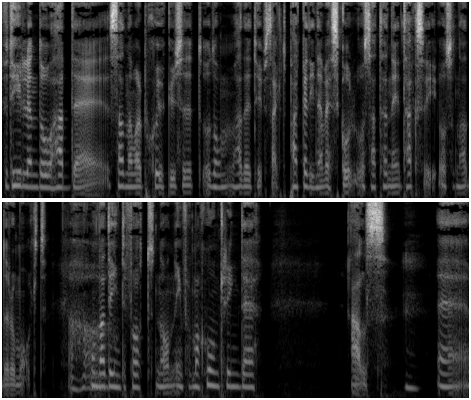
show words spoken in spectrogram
För tydligen då hade Sanna varit på sjukhuset och de hade typ sagt packa dina väskor och satt henne i en taxi och sen hade de åkt. Aha. Hon hade inte fått någon information kring det alls. Mm. Eh,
